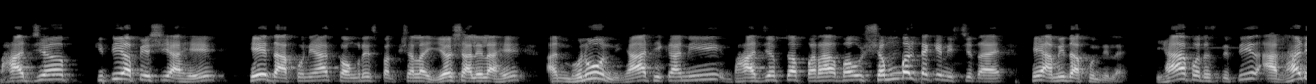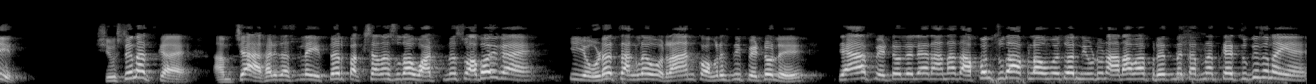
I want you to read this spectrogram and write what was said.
भाजप किती अपयशी आहे हे दाखवण्यात काँग्रेस पक्षाला यश आलेलं आहे. आणि म्हणून ह्या ठिकाणी भाजपचा पराभव शंभर टक्के निश्चित आहे हे आम्ही दाखवून दिलंय. ह्या परिस्थितीत आघाडीत शिवसेनाच काय? आमच्या आघाडीत असलेल्या इतर पक्षांना सुद्धा वाटणं स्वाभाविक आहे की एवढं चांगलं रान काँग्रेसने पेटवलंय त्या पेटवलेल्या रानात आपण सुद्धा आपला उमेदवार निवडून आणावा प्रयत्न करण्यात काही चुकीचं नाही आहे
